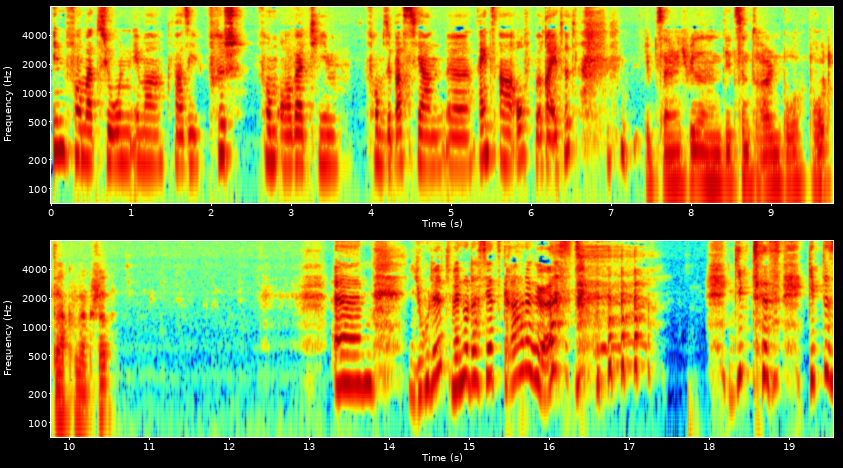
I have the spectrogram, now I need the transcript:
Informationen immer quasi frisch vom Orga-Team, vom Sebastian äh, 1a aufbereitet. Gibt es eigentlich wieder einen dezentralen Bro Brotback-Workshop? Ähm, Judith, wenn du das jetzt gerade hörst, gibt es, gibt es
